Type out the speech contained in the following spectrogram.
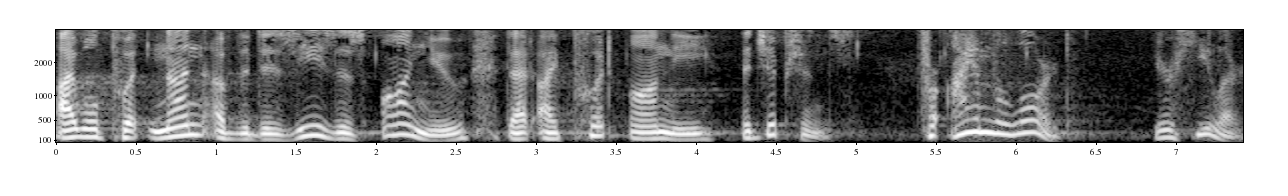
I will put none of the diseases on you that I put on the Egyptians. For I am the Lord, your healer.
